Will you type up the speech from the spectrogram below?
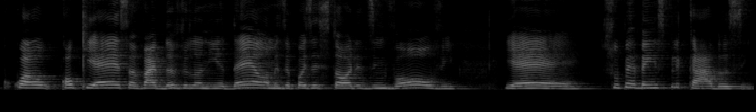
qual, qual que é essa vibe da vilania dela, mas depois a história desenvolve. E é super bem explicado, assim.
